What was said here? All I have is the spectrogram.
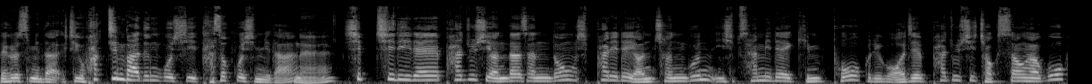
네, 그렇습니다. 지금 확진 받은 곳이 다섯 곳입니다. 네. 17일에 파주시 연다산동, 18일에 연천군, 23일에 김포, 그리고 어제 파주시 적성하고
